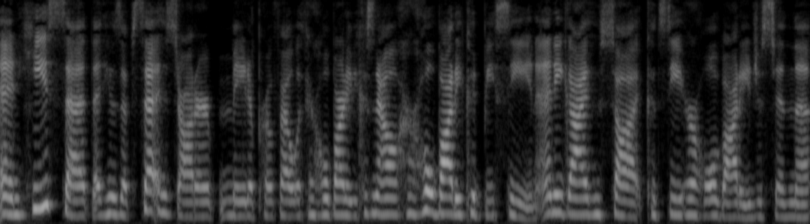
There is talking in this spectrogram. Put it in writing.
And he said that he was upset his daughter made a profile with her whole body because now her whole body could be seen. Any guy who saw it could see her whole body just in the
